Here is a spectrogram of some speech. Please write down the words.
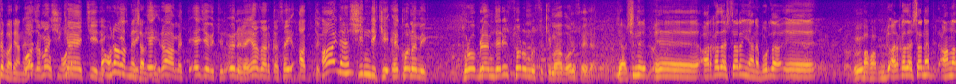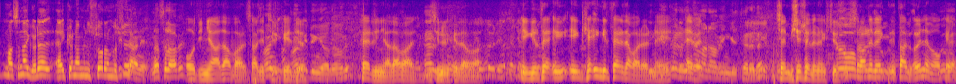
mi? var yani. O Evet. zaman Onu- şikayetçiydik. ben onu anlatmaya Gittik, çalışıyorum. e, rahmetli Ecevit'in önüne yazar kasayı attık. Aynen. Şimdiki ekonomik problemlerin sorumlusu kim abi onu söyle. Ya şimdi eee, arkadaşların yani burada Hı? Bak, bak arkadaşların hep anlatmasına göre ekonominin Bir sorumlusu saniye. Nasıl abi? O dünyada var sadece hangi, Türkiye'de. hangi dünyada abi? Her dünyada var. Her Bütün dünyada. ülkede var. İngiltere, İng- İng- İngiltere'de var örneğin. İngiltere'de evet. ne var abi İngiltere'de? Sen bir şey söylemek istiyorsun. Yok, Sıranı konuşamıyorum. bekle. Tabii öyle mi? Okey. Yok,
